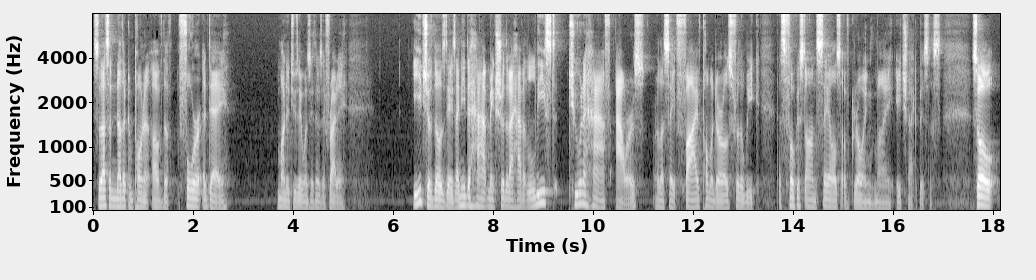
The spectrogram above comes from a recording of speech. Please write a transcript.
So that's another component of the four a day Monday, Tuesday, Wednesday, Thursday, Friday each of those days, I need to have make sure that I have at least two and a half hours, or let's say five Pomodoros for the week, that's focused on sales of growing my HVAC business. So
